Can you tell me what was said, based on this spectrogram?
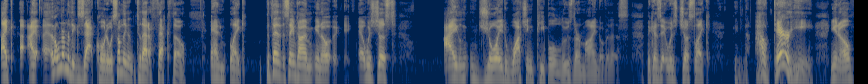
like, I, I don't remember the exact quote. It was something to that effect, though. And like, but then at the same time, you know, it, it was just, I enjoyed watching people lose their mind over this because it was just like, how dare he you know?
